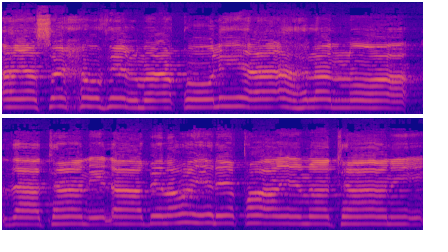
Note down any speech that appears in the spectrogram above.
أيصح في المعقول يا أهل النوى ذاتان لا بالغير قائمتان؟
